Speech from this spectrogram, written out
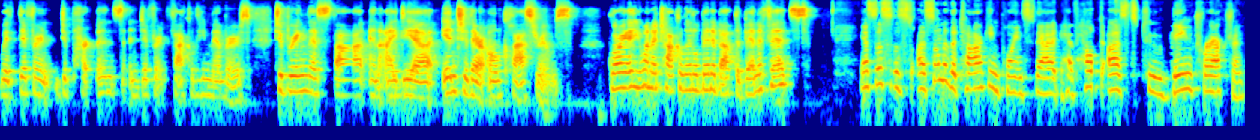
with different departments and different faculty members to bring this thought and idea into their own classrooms. Gloria, you want to talk a little bit about the benefits? Yes, this is uh, some of the talking points that have helped us to gain traction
